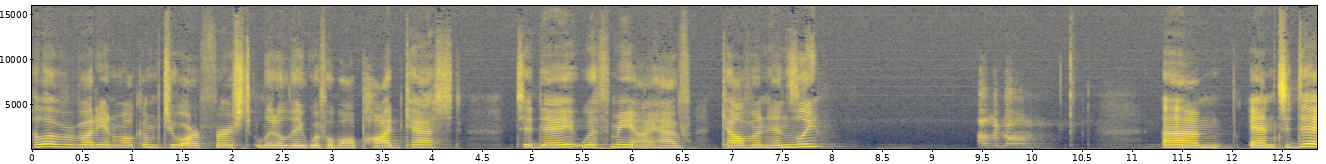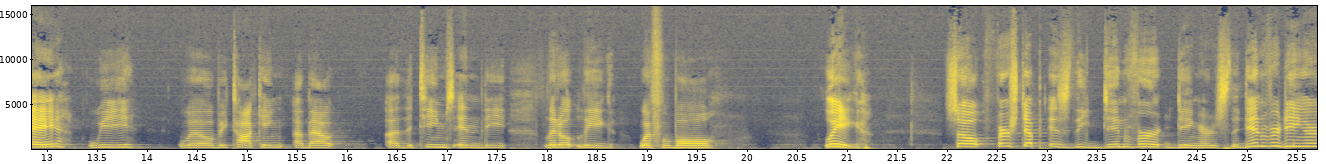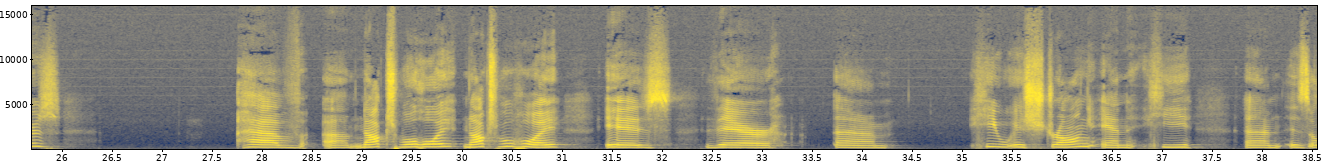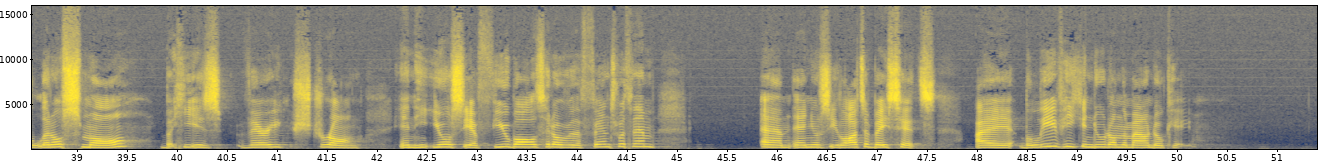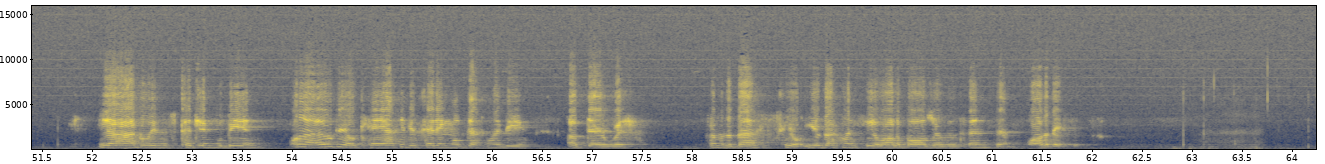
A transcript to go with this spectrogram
Hello, everybody, and welcome to our first Little League Wiffle Ball podcast. Today, with me, I have Calvin Hensley. How's it going? Um, and today, we will be talking about uh, the teams in the Little League Wiffle Ball League. So, first up is the Denver Dingers. The Denver Dingers have um, Knox Wilhoy. Knox Wilhoy is their, um, he is strong and he um, is a little small, but he is very strong. And he, you'll see a few balls hit over the fence with him, um, and you'll see lots of base hits. I believe he can do it on the mound okay. Yeah, I believe his pitching will be, well, it'll be okay. I think his hitting will definitely be up there with some of the best. He'll, you'll definitely see a lot of balls over the fence and a lot of bases.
